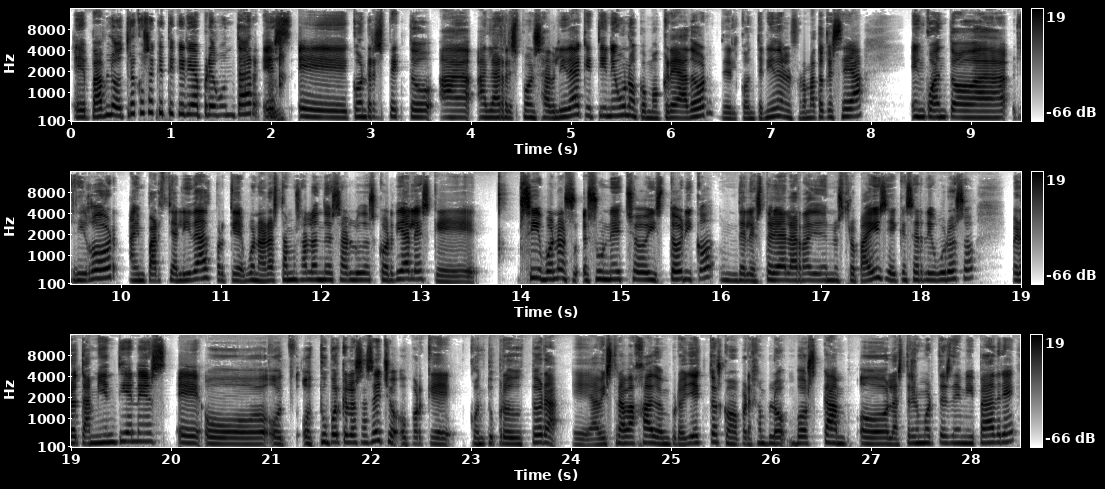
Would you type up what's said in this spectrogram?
Eh, Pablo, otra cosa que te quería preguntar es eh, con respecto a, la responsabilidad que tiene uno como creador del contenido en el formato que sea en cuanto a rigor, a imparcialidad, porque bueno, ahora estamos hablando de saludos cordiales que sí, bueno, es, un hecho histórico de la historia de la radio de nuestro país y hay que ser riguroso, pero también tienes, eh, o, tú porque los has hecho, o porque con tu productora eh, habéis trabajado en proyectos como por ejemplo Boss Camp o Las tres muertes de mi padre,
